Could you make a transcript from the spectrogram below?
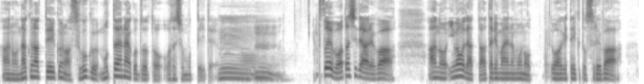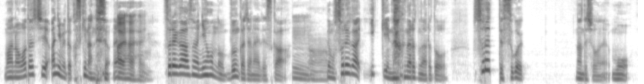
あのなくなっていくのはすごくもったいないことだと私は思っていて、うん。ん例えば私であればあの今まであった当たり前のものを上げていくとすれば、まあ、あの私アニメとか好きなんですよね、はいはいはい。それがその日本の文化じゃないですか、うん。でもそれが一気になくなるとなるとそれってすごいなんでしょうねもう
